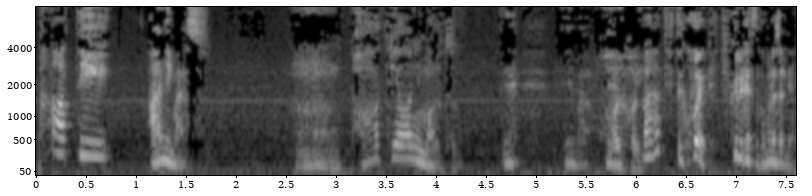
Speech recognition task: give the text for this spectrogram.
パーティーアニマルズ。うん、パーティーアニマルズ。ね、今、ねはいはいパーティーって声ひっくり返ってごめんなさいね。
